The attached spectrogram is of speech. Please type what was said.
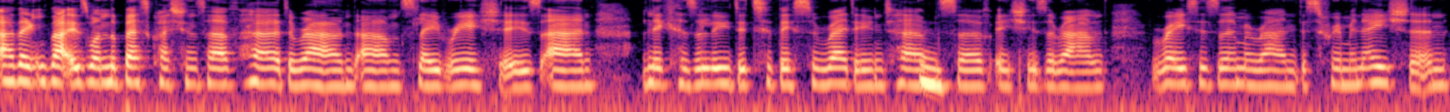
I think that is one of the best questions I've heard around um, slavery issues, and Nick has alluded to this already in terms mm. of issues around racism, around discrimination.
